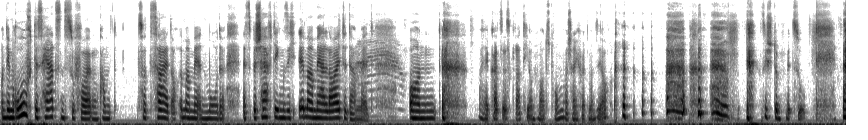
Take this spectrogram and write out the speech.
Und dem Ruf des Herzens zu folgen, kommt zurzeit auch immer mehr in Mode. Es beschäftigen sich immer mehr Leute damit. Und meine Katze ist gerade hier und maut drum. Wahrscheinlich hört man sie auch. sie stimmt mir zu.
